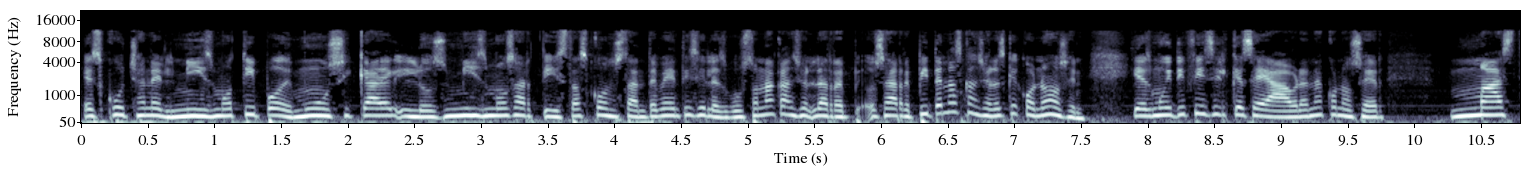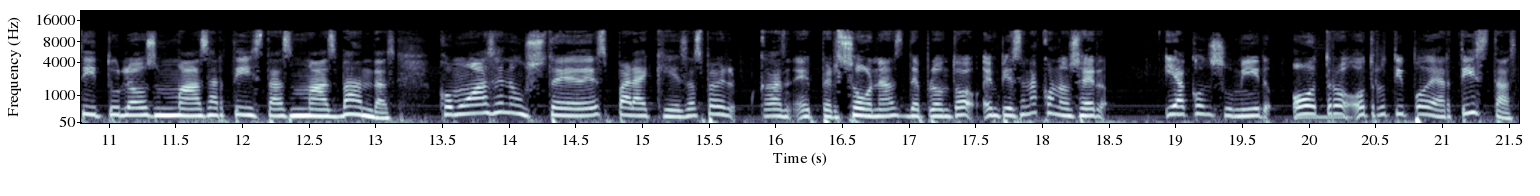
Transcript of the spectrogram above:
escuchan el mismo tipo de música, los mismos artistas constantemente y si les gusta una canción, la rep- o sea, repiten las canciones que conocen y es muy difícil que se abran a conocer más títulos, más artistas, más bandas. ¿Cómo hacen ustedes para que esas eh, personas de pronto empiecen a conocer y a consumir otro otro tipo de artistas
